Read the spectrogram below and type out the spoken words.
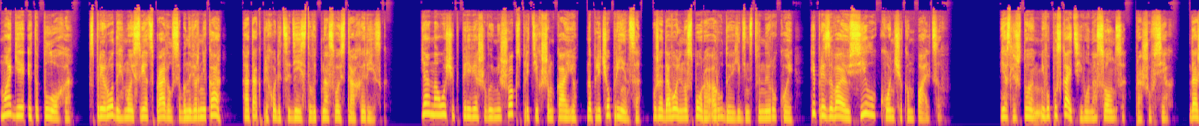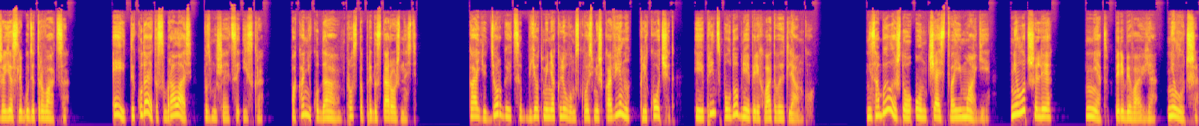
«Магия — это плохо. С природой мой свет справился бы наверняка, а так приходится действовать на свой страх и риск. Я на ощупь перевешиваю мешок с притихшим Кайо на плечо принца, уже довольно споро орудуя единственной рукой, и призываю силу кончиком пальцев. «Если что, не выпускайте его на солнце, прошу всех, даже если будет рваться». «Эй, ты куда это собралась?» — возмущается Искра. «Пока никуда, просто предосторожность. Каю дергается, бьет меня клювом сквозь мешковину, клекочет, и принц поудобнее перехватывает лямку. «Не забыла, что он часть твоей магии? Не лучше ли...» «Нет», — перебиваю я, — «не лучше».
